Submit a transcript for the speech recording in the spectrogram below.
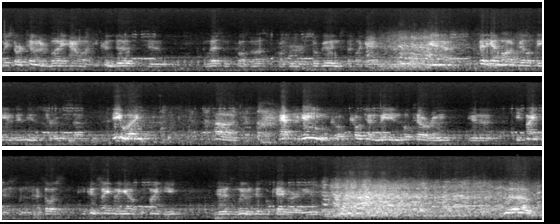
we started telling everybody how uh, he couldn't do it, and unless it was because of us, because we were so good and stuff like that. And uh, said he had a lot of ability, and it is true. So, anyway, uh, after the game, co- coach had a meeting in the hotel room, and uh, he thanked us. And I thought he couldn't say anything else but thank you, and it's limited his vocabulary but uh,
